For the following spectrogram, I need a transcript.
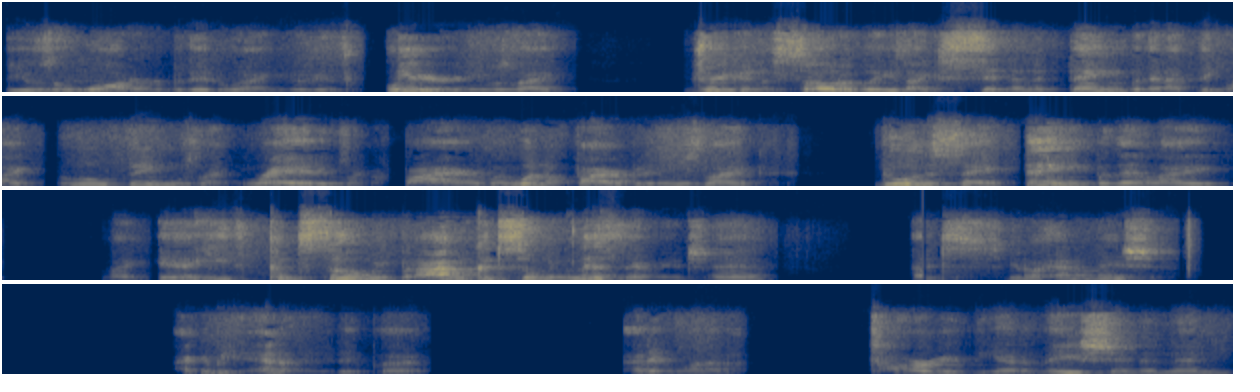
he was a water, but then like it was clear, and he was like drinking the soda, but he's like sitting in the thing. But then I think like the little thing was like red. It was like a fire, but it wasn't a fire. But then he was like doing the same thing. But then like like yeah, he's consuming, but I'm consuming this image, and it's you know animation. I can be animated, but I didn't want to target the animation and then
